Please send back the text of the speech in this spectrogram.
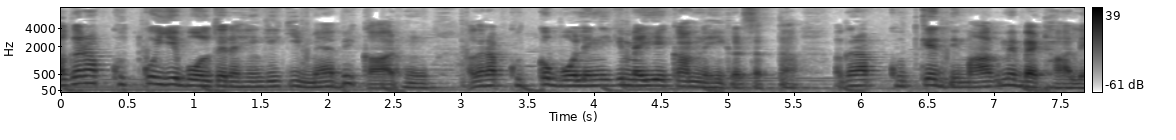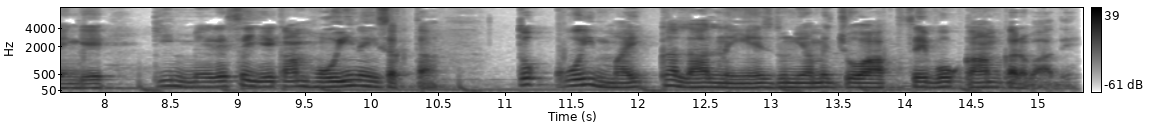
अगर आप खुद को ये बोलते रहेंगे कि मैं बेकार हूँ, अगर आप खुद को बोलेंगे कि मैं ये काम नहीं कर सकता, अगर आप खुद के दिमाग में बैठा लेंगे कि मेरे से ये काम हो ही नहीं सकता तो कोई माइक का लाल नहीं है इस दुनिया में जो आपसे वो काम करवा दे।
